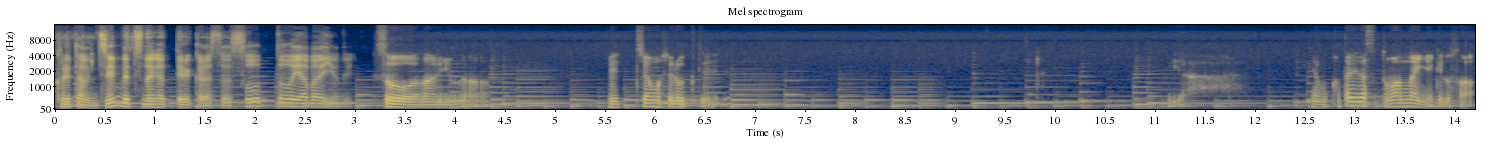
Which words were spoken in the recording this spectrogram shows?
これ多分全部つながってるからさ相当やばいよねそうなんよな。めっちゃ面白くて。語り出すと止まんないんやけどさ。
